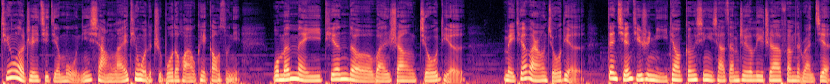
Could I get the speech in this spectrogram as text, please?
听了这一期节目，你想来听我的直播的话，我可以告诉你，我们每一天的晚上九点，每天晚上九点。但前提是你一定要更新一下咱们这个荔枝 FM 的软件。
